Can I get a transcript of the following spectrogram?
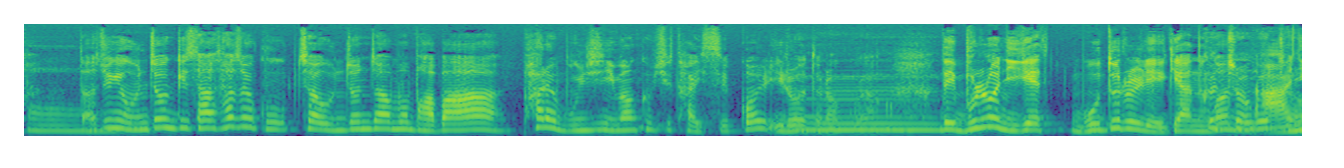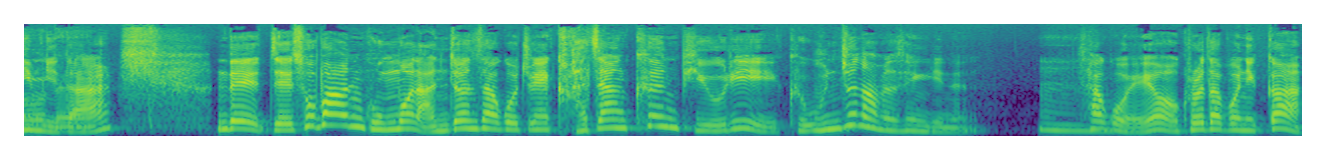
어. 나중에 운전기사 사설 구급차 운전자 한번 봐봐 팔에 문신 이만큼씩 다 있을 걸 이러더라고요. 음. 근데 물론 이게 모두를 얘기하는 건 그쵸, 그쵸. 아닙니다. 네. 근데 이제 소방 공무원 안전사고 중에 가장 큰 비율이 그 운전하면서 생기는 음. 사고예요. 그러다 보니까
